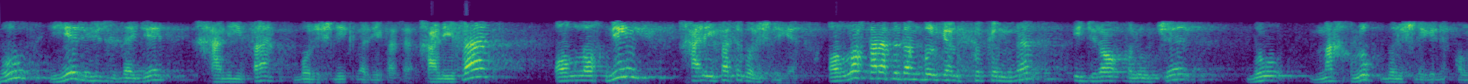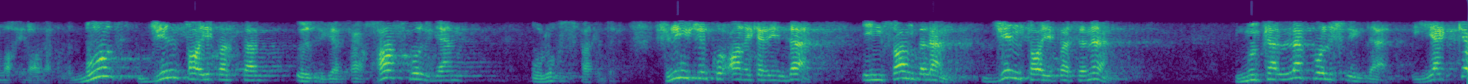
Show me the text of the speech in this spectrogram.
Bu yer yuzidagi xalifa bo'lishlik vazifasi. Xalifa ollohning xalifasi bo'lishligi. Olloh tarafidan bo'lgan hukmni ijro qiluvchi bu maxluq bo'lishligini Alloh iroda qildi. Bu jin toifasidan o'ziga xos bo'lgan ulug' sifatidir. Shuning uchun qur'oni karimda inson bilan jin toifasini mukallaf bo'lishlikda yakka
